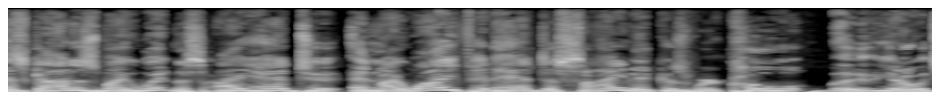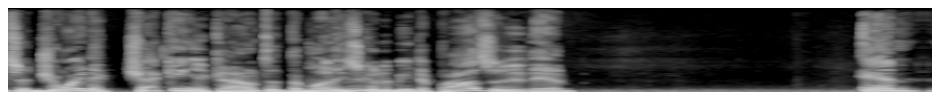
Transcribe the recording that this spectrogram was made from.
As God is my witness, I had to, and my wife had had to sign it because we're co, uh, you know, it's a joint checking account that the money's mm-hmm. going to be deposited in. And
